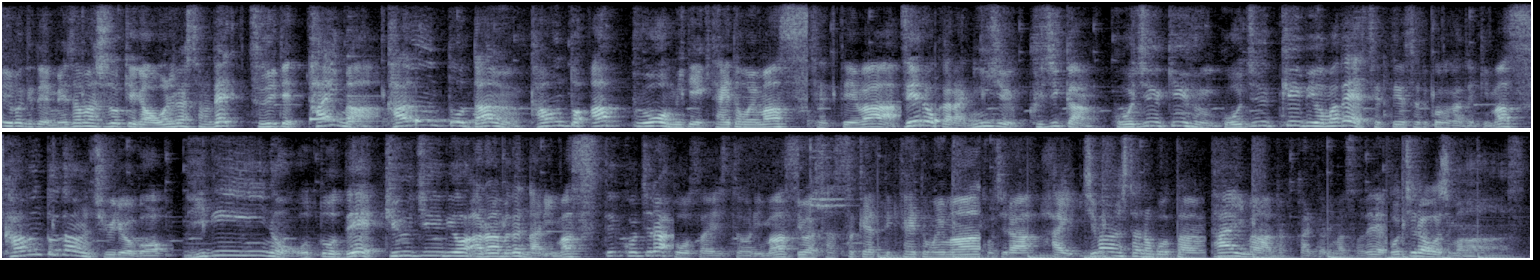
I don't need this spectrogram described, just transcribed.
というわけで目覚まし時計が終わりましたので、続いてタイマー、カウントダウン、カウントアップを見ていきたいと思います。設定は0から29時間、59分59秒まで設定することができます。カウントダウン終了後、DDE の音で90秒アラームが鳴ります。で、こちら搭載しております。では早速やっていきたいと思います。こちら、はい、一番下のボタン、タイマーが書かれておりますので、こちらを押します。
